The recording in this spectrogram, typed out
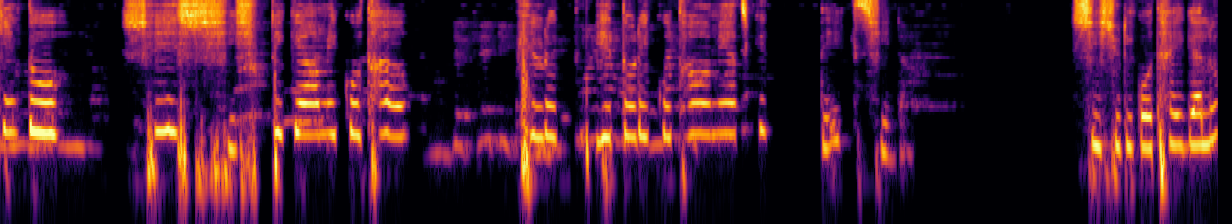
কিন্তু সেই শিশুটিকে আমি কোথাও ফেরত ভেতরে কোথাও আমি আজকে দেখছি না। শিশুটি কোথায় গেল?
